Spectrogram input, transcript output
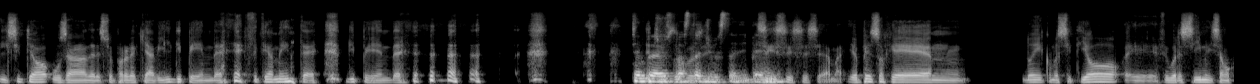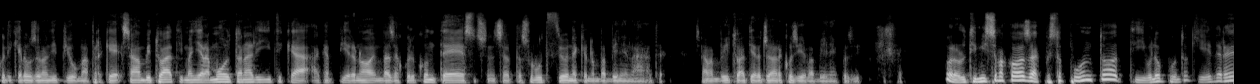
il CTO userà delle sue parole chiavi, il dipende, effettivamente dipende. Sempre la risposta così. giusta, dipende. Sì, sì, sì, sì, ma io penso che mh, noi come CTO e figure simili siamo quelli che la usano di più, ma perché siamo abituati in maniera molto analitica a capire, no, in base a quel contesto c'è una certa soluzione che non va bene nata. Siamo abituati a ragionare così e va bene così. Ora, l'ultimissima cosa a questo punto, ti volevo appunto chiedere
